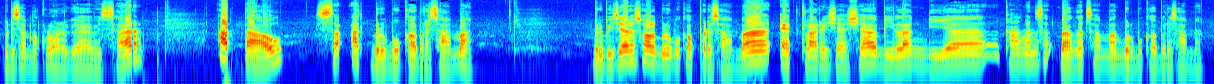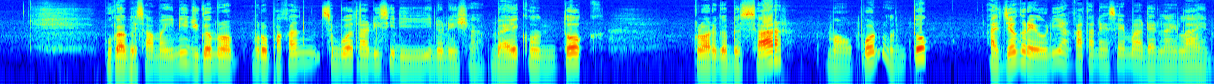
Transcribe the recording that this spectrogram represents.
bersama keluarga besar atau saat berbuka bersama. Berbicara soal berbuka bersama, Ed Clarisha bilang dia kangen banget sama berbuka bersama. Buka bersama ini juga merupakan sebuah tradisi di Indonesia, baik untuk keluarga besar maupun untuk ajang reuni angkatan SMA dan lain-lain.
